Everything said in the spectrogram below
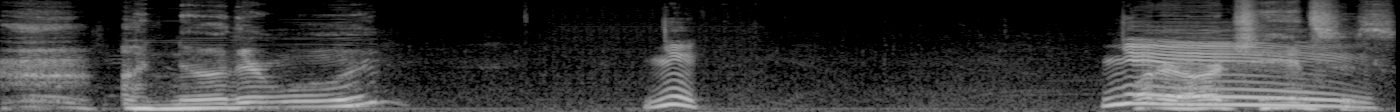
Another one? Nyeh. What are our chances?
